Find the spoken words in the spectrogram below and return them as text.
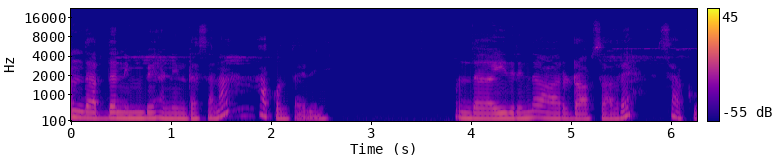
ಒಂದು ಅರ್ಧ ನಿಂಬೆ ಹಣ್ಣಿನ ರಸನ ಹಾಕೊತಾ ಇದ್ದೀನಿ. ಒಂದು ಐದರಿಂದ ಆರು ಡ್ರಾಪ್ಸ್ ಆದರೆ ಸಾಕು.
